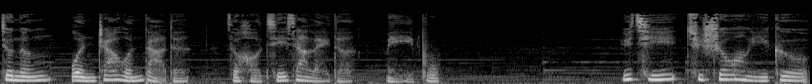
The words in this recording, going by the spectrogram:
就能稳扎稳打的走好接下来的每一步。与其去奢望一个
